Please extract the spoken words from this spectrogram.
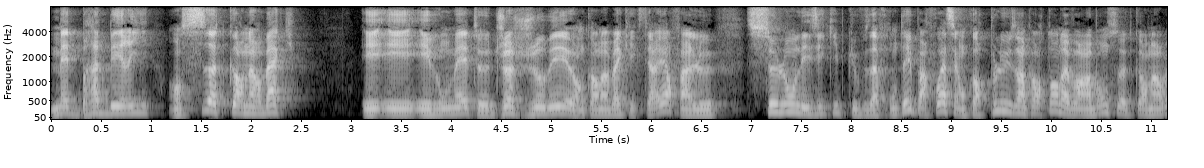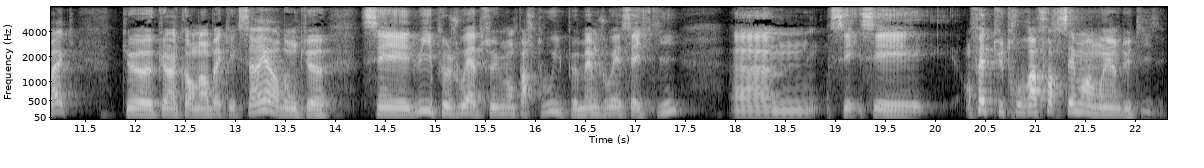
mettent Bradbury en slot cornerback et, et vont mettre Josh Jobé en cornerback extérieur, enfin le, selon les équipes que vous affrontez, parfois c'est encore plus important d'avoir un bon slot cornerback qu'un cornerback extérieur. Donc euh, c'est lui, il peut jouer absolument partout, il peut même jouer safety. Euh, en fait, tu trouveras forcément un moyen d'utiliser.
